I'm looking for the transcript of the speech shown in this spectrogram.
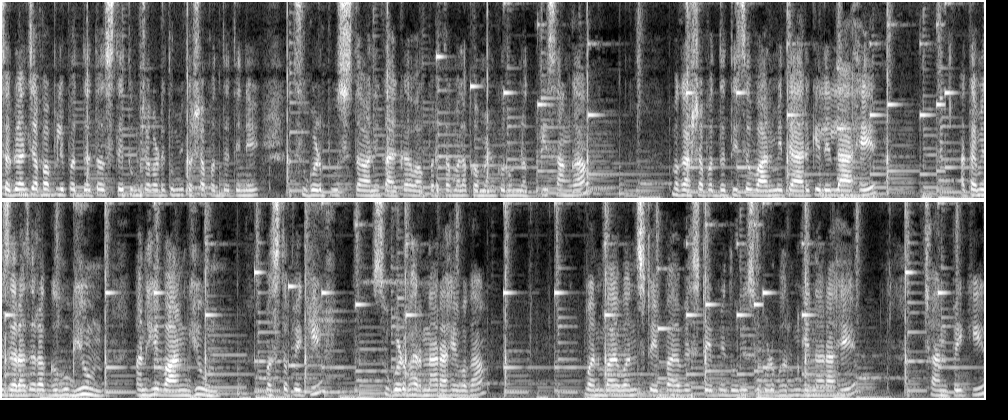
सगळ्यांची आपापली पद्धत असते. तुमच्याकडे तुम्ही कशा पद्धतीने सुगड पुजता आणि काय काय वापरता मला कमेंट करून नक्की सांगा. मग अशा पद्धतीचं वाण मी तयार केलेलं आहे. आता मी जरा जरा गहू घेऊन आणि हे वाण घेऊन मस्तपैकी सुगड भरणार आहे बघा. One by one step by way step मी दोन्ही सुगड भरून घेणार आहे. छानपैकी.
